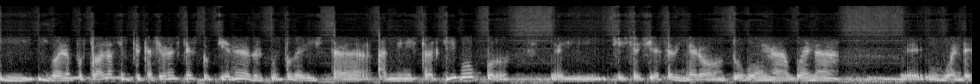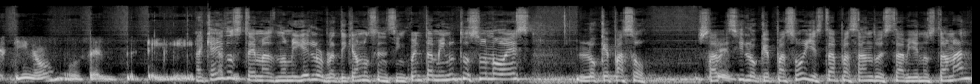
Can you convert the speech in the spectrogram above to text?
y, y, bueno, pues todas las implicaciones que esto tiene desde el punto de vista administrativo, por el, si, si este dinero tuvo una buena eh, un buen destino. O sea, el, el, Aquí hay dos temas, ¿no, Miguel? Lo platicamos en 50 minutos. Uno es lo que pasó. ¿Sabes sí. si lo que pasó y está pasando está bien o está mal?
